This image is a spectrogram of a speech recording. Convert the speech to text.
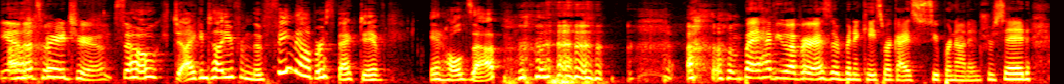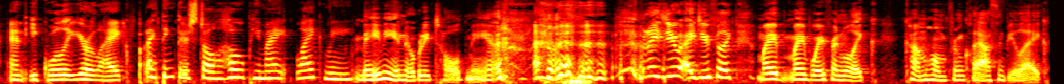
yeah, that's very true. so I can tell you from the female perspective, it holds up. But have you ever, has there been a case where guy's super not interested and equally you're like, but I think there's still hope he might like me? Maybe and nobody told me. but I do I do feel like my my boyfriend will like come home from class and be like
